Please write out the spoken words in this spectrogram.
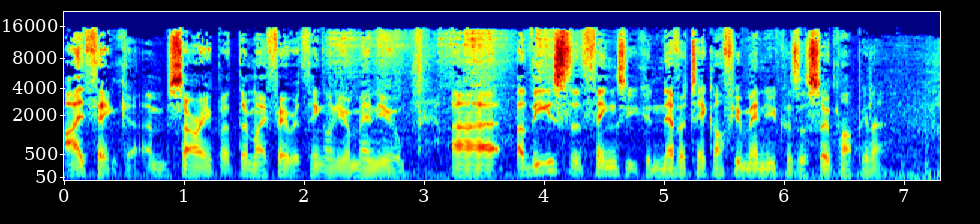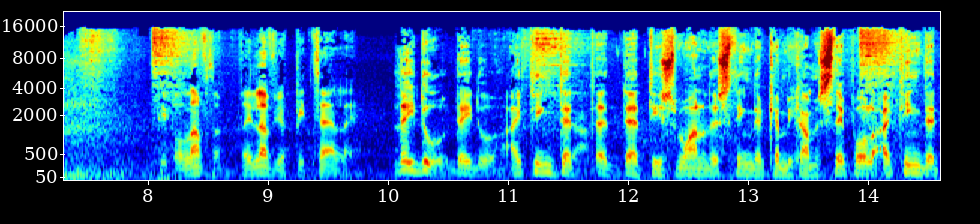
I think, I'm sorry, but they're my favorite thing on your menu. Uh, are these the things that you can never take off your menu because they're so popular? People love them. They love your pizzelle. They do, they do. I think that that, that is one of those things that can become a staple. I think that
